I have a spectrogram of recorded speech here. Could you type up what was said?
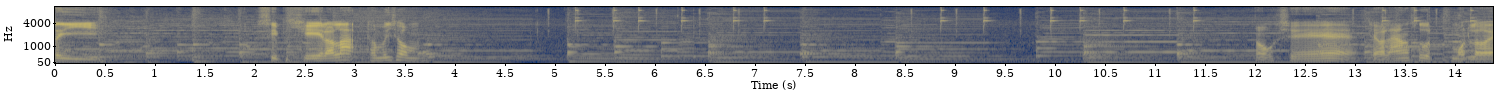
สี่สิบเคแล้วละท่านผู้ชม โอเค แถวล่างสุดหมดเลย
